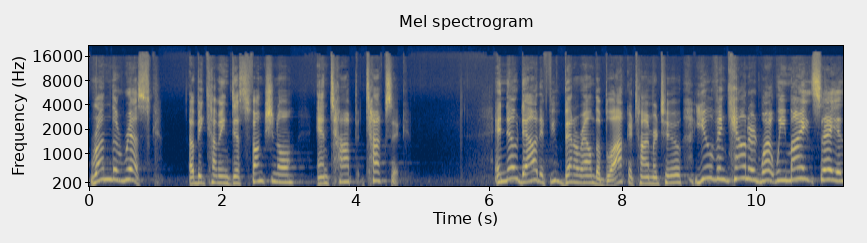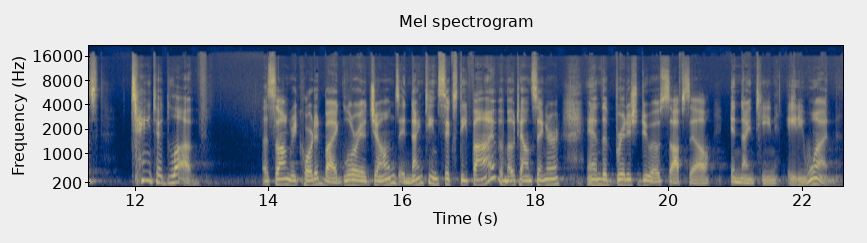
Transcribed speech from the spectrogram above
run the risk of becoming dysfunctional and top toxic. And no doubt, if you've been around the block a time or two, you've encountered what we might say is tainted love. A song recorded by Gloria Jones in 1965, a Motown singer, and the British duo Soft Cell in 1981.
